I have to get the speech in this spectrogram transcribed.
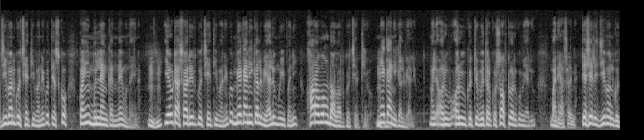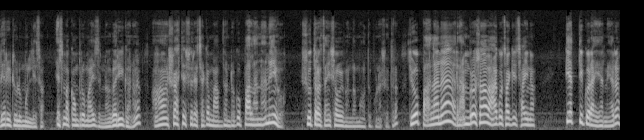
जीवनको क्षति भनेको त्यसको कहीँ मूल्याङ्कन नै हुँदैन। एउटा शरीरको क्षति भनेको मेकानिकल भ्यालुमै पनि खरबौँ डलरको क्षति हो। Mechanical value. मैले अरू अरूको त्यो भित्रको सफ्टवेयरको भ्यालु भनेको छैन। त्यसैले जीवनको धेरै ठुलो मूल्य छ। यसमा कम्प्रोमाइज नगरिकन स्वास्थ्य सुरक्षाका मापदण्डको पालना नै हो। सूत्र चाहिँ सबैभन्दा महत्त्वपूर्ण सूत्र। त्यो पालना राम्रोसँग भएको छ कि छैन त्यति कुरा हेर्ने र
